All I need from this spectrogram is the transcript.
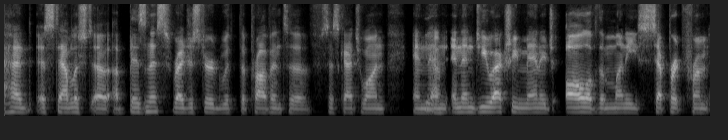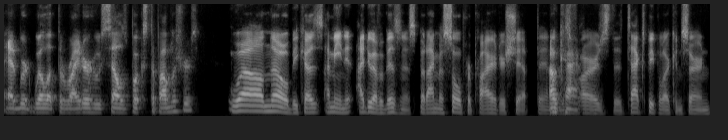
had established a, a business registered with the province of Saskatchewan, and Yeah. then and then do you actually manage all of the money separate from Edward Willett, the writer who sells books to publishers? Well, no, because I mean, I do have a business, but I'm a sole proprietorship. And Okay. as far as the tax people are concerned,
